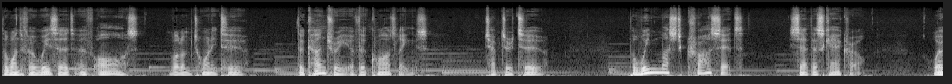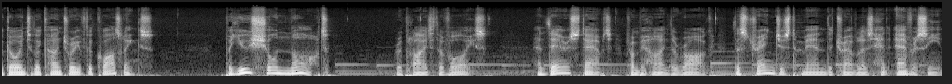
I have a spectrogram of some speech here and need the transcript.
The Wonderful Wizard of Oz, Volume 22, The Country of the Quadlings, Chapter 2. But we must cross it, said the Scarecrow. We're going to the country of the Quadlings. But you shall not, replied the voice, and there stepped from behind the rock the strangest man the travellers had ever seen.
